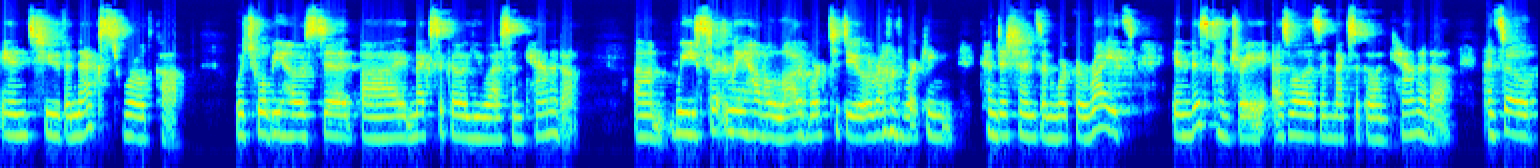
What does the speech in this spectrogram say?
into the next World Cup, which will be hosted by Mexico, US, and Canada. Um, we certainly have a lot of work to do around working conditions and worker rights in this country as well as in Mexico and Canada. And so,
